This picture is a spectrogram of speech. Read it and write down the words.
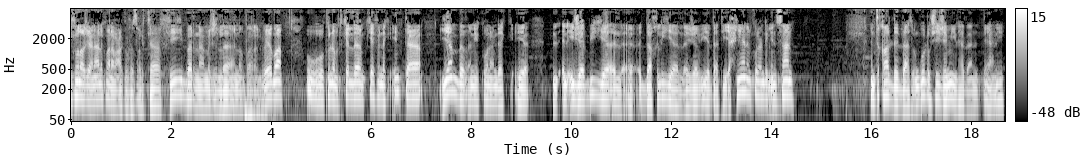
حياكم الله رجعنا لكم أنا معكم فيصل الكاف في برنامج النظارة البيضاء. وكنا بنتكلم كيف إنك أنت ينبغي أن يكون عندك الإيجابية الداخلية الإيجابية الذاتية. أحيانا يكون عند الإنسان انتقاد للذات ونقول له شيء جميل هذا يعني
